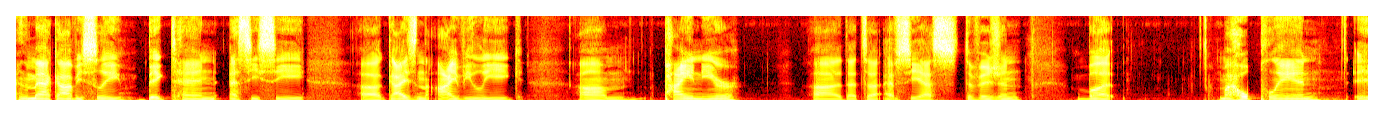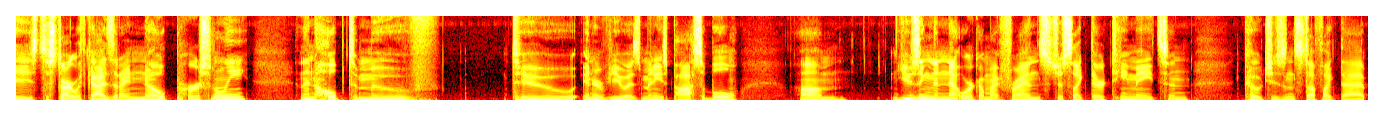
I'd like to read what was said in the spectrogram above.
in the MAC, obviously, Big Ten, SEC, uh, guys in the Ivy League, um, Pioneer, uh, that's a FCS division. But my whole plan is to start with guys that I know personally and then hope to move to interview as many as possible um, using the network of my friends, just like their teammates and coaches and stuff like that,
